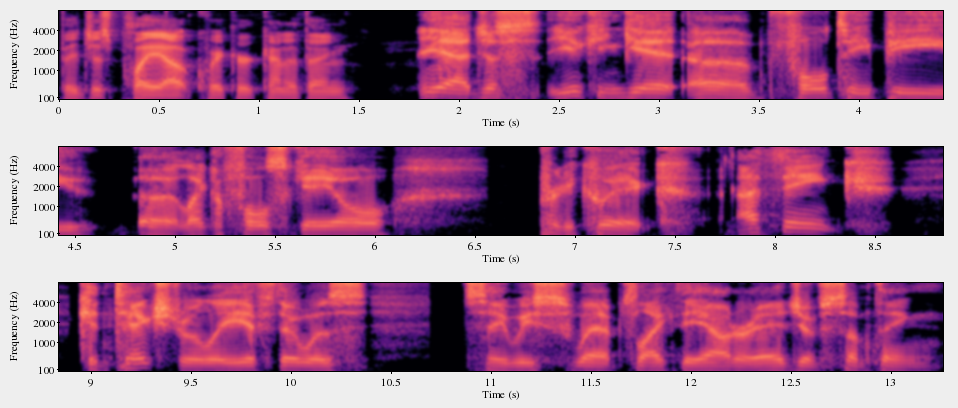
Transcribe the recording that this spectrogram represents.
they just play out quicker, kind of thing. yeah, just you can get a full TP, uh, like a full scale, pretty quick. I think contextually, if there was, say, we swept like the outer edge of something,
